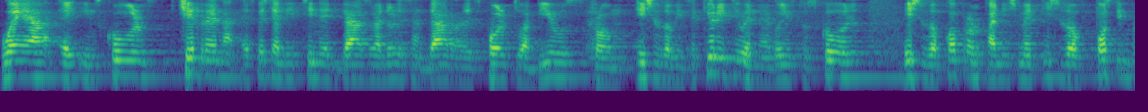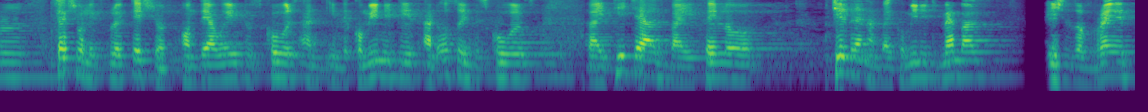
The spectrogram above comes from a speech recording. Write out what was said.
where uh, in schools, children, especially teenage girls or adolescent girls, are exposed to abuse from issues of insecurity when they're going to school, issues of corporal punishment, issues of possible sexual exploitation on their way to school and in the communities and also in the schools by teachers, by fellow children, and by community members, issues of rape,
